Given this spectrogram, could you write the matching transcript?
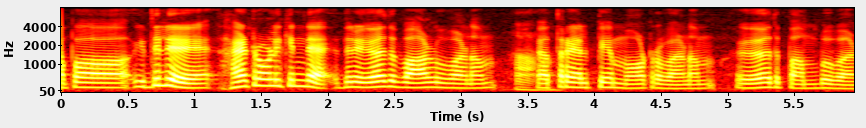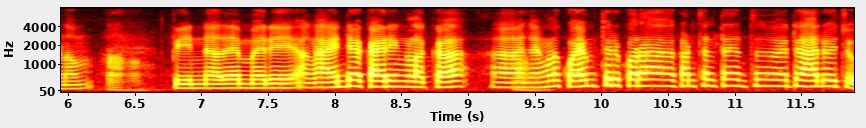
അപ്പോൾ ഇതിൽ ഹൈഡ്രോളിക്കിന്റെ ഇതിൽ ഏത് വാൾവ് വേണം? എത്ര എൽ പി എം മോട്ടർ വേണം? ഏത് പമ്പ് വേണം? പിന്നെ അതേമാതിരി അങ്ങ് അതിന്റെ കാര്യങ്ങളൊക്കെ ഞങ്ങൾ കോയമ്പത്തൂർ കുറേ കൺസൾട്ടൻസ് ആയിട്ട് ആലോചിച്ചു.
